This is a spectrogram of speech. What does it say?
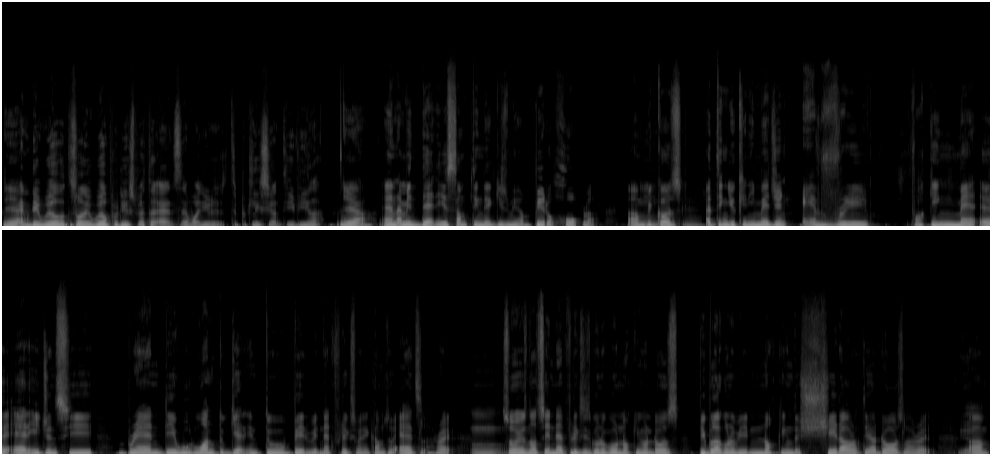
Yeah. And they will so they will produce better ads than what you typically see on TV lah. Yeah, and I mean that is something that gives me a bit of hope, lah. Um, because I think you can imagine every fucking ma- uh, ad agency brand they would want to get into bed with Netflix when it comes to ads, lah, right? So it's not saying Netflix is gonna go knocking on doors. People are gonna be knocking the shit out of their doors, lah, right? Um,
